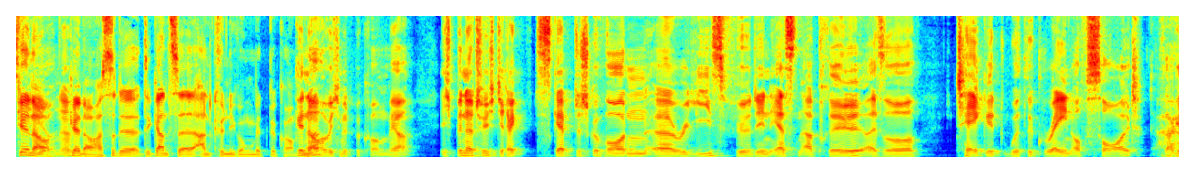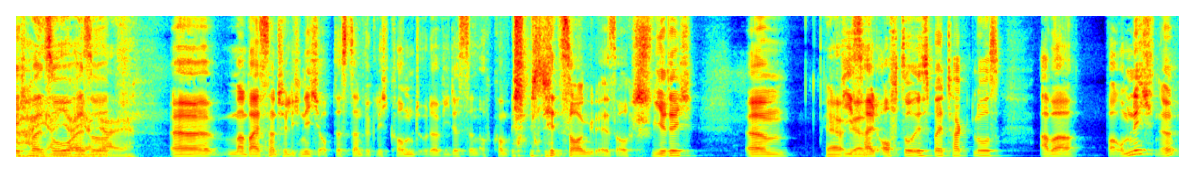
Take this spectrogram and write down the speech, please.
genau, Video, ne? genau. Hast du die, die ganze Ankündigung mitbekommen? Genau, ne? habe ich mitbekommen, ja. Ich bin natürlich direkt skeptisch geworden. Äh, Release für den 1. April, also take it with a grain of salt, sage ich Ah, mal ja, so. ja, ja, also ja, Äh, man weiß natürlich nicht, ob das dann wirklich kommt oder wie das dann auch kommt. Ich den Song, der ist auch schwierig, ähm, wie es halt oft so ist bei Taktlos. Aber warum nicht, ne?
